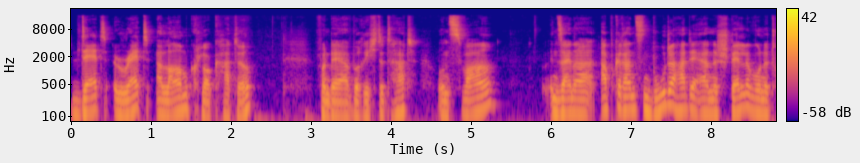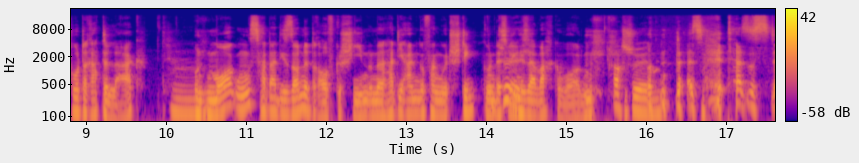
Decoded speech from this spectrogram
Dead Red Alarm Clock hatte, von der er berichtet hat. Und zwar in seiner abgeranzten Bude hatte er eine Stelle, wo eine tote Ratte lag. Hm. Und morgens hat da die Sonne drauf geschienen und dann hat die angefangen mit Stinken und Natürlich. deswegen ist er wach geworden. Ach, schön. Das, das, ist,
